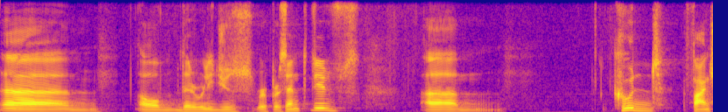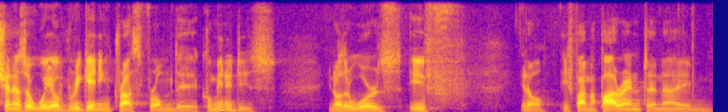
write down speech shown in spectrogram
um, of the religious representatives um, could function as a way of regaining trust from the communities. In other words, if you know, if I'm a parent and I'm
